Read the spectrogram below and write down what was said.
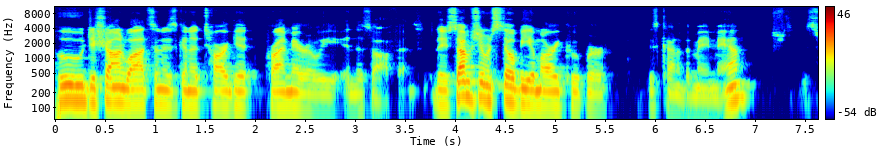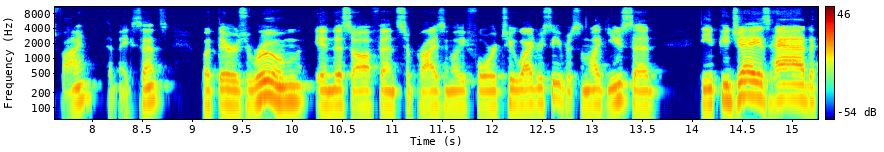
who Deshaun Watson is going to target primarily in this offense. The assumption would still be Amari Cooper is kind of the main man. It's fine. That makes sense. But there's room in this offense, surprisingly, for two wide receivers. And like you said, DPJ has had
